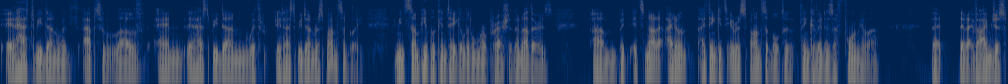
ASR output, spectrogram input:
It has to be done with absolute love, and it has to be done with it has to be done responsibly. I mean, some people can take a little more pressure than others, um, but it's not. I don't. I think it's irresponsible to think of it as a formula that that if I'm just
